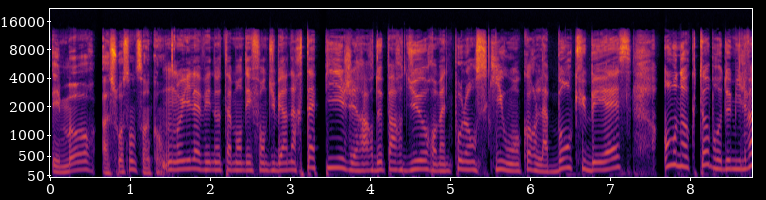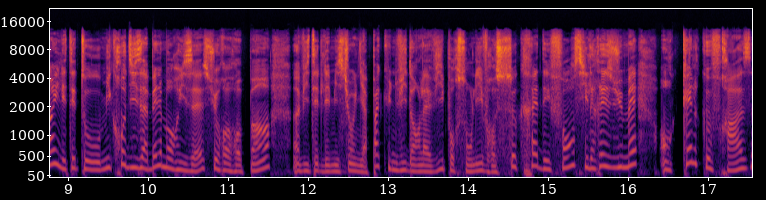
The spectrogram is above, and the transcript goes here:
est mort à 65 ans. Oui, il avait notamment défendu Bernard Tapie, Gérard Depardieu, Roman Polanski ou encore la banque UBS. En octobre 2020, il était au micro d'Isabelle Morizet sur Europe 1. Invité de l'émission Il n'y a pas qu'une vie dans la vie pour son livre Secret défense, il résumait en quelques phrases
